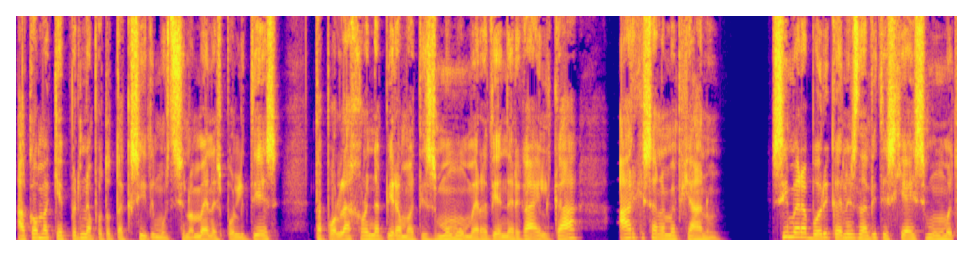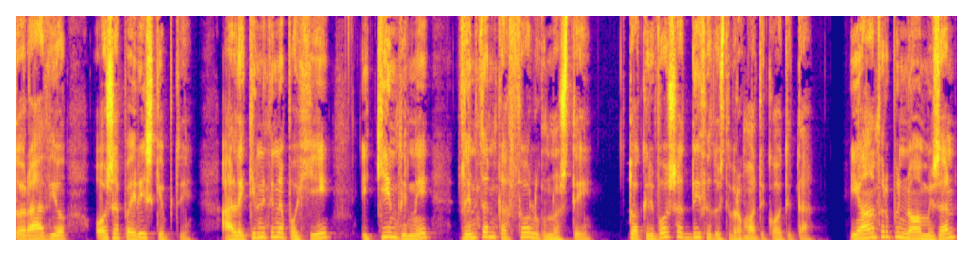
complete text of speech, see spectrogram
Ακόμα και πριν από το ταξίδι μου στις Ηνωμένες Πολιτείες, τα πολλά χρόνια πειραματισμού μου με ραδιενεργά υλικά άρχισαν να με πιάνουν. Σήμερα μπορεί κανείς να δει τη σχέση μου με το ράδιο ως απερίσκεπτη, αλλά εκείνη την εποχή οι κίνδυνοι δεν ήταν καθόλου γνωστοί. Το ακριβώς αντίθετο στην πραγματικότητα. Οι άνθρωποι νόμιζαν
